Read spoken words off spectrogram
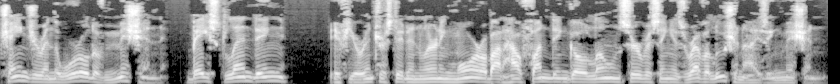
changer in the world of mission based lending if you're interested in learning more about how Fundingo loan servicing is revolutionizing mission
